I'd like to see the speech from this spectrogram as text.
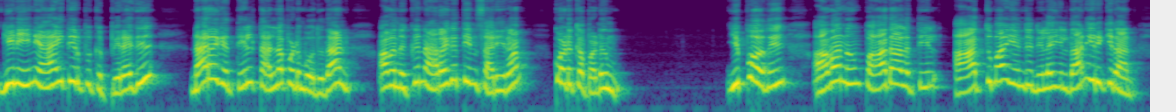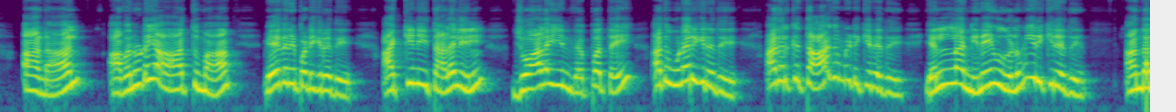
இனி நியாய தீர்ப்புக்கு பிறகு நரகத்தில் தள்ளப்படும் போதுதான் அவனுக்கு நரகத்தின் சரீரம் கொடுக்கப்படும். இப்போது அவனும் பாதாளத்தில் ஆத்மா என்ற நிலையில்தான் இருக்கிறான். ஆனால் அவனுடைய ஆத்மா வேதனைப்படுகிறது. அக்கினி தழலில் ஜுவாலையின் வெப்பத்தை அது உணர்கிறது. அதற்கு தாகம் எடுக்கிறது. எல்லா நினைவுகளும் இருக்கிறது. அந்த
